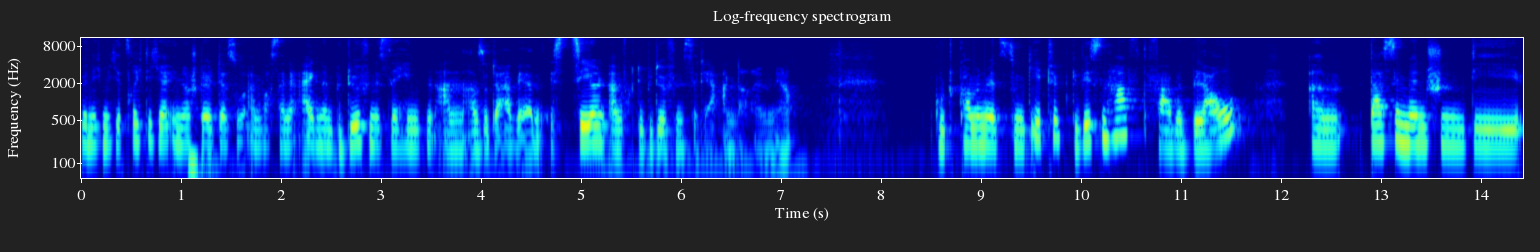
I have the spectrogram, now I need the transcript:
wenn ich mich jetzt richtig erinnere, stellt er so einfach seine eigenen Bedürfnisse hinten an. Also da werden, es zählen einfach die Bedürfnisse der anderen. Ja. Gut, kommen wir jetzt zum G-Typ, gewissenhaft, Farbe Blau. Ähm, das sind Menschen, die,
